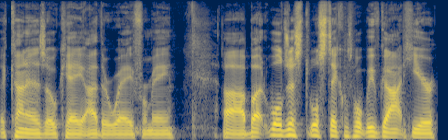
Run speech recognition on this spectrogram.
it kind of is okay either way for me. Uh, but we'll just we'll stick with what we've got here.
